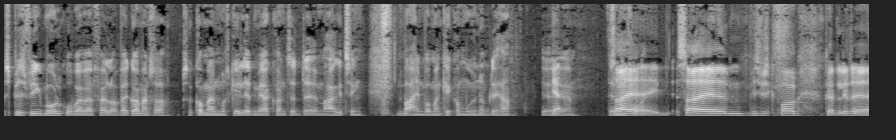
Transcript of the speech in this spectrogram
specifikke målgrupper i hvert fald, og hvad gør man så? Så går man måske lidt mere content øh, marketing vejen, hvor man kan komme udenom det her. øh, Ja. Den Så, øh, så øh, hvis vi skal prøve at gøre det lidt øh,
